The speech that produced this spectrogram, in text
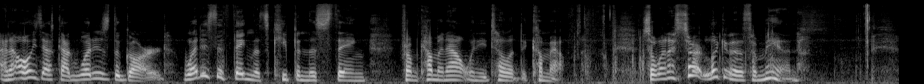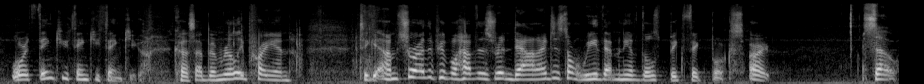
And I always ask God, what is the guard? What is the thing that's keeping this thing from coming out when you tell it to come out? So when I start looking at this, I'm, man, Lord, thank you, thank you, thank you. Because I've been really praying to get, I'm sure other people have this written down. I just don't read that many of those big, thick books. All right. So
